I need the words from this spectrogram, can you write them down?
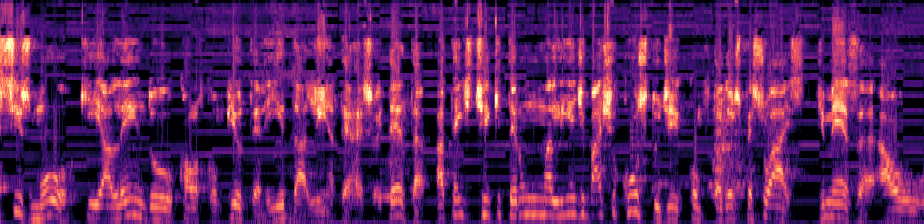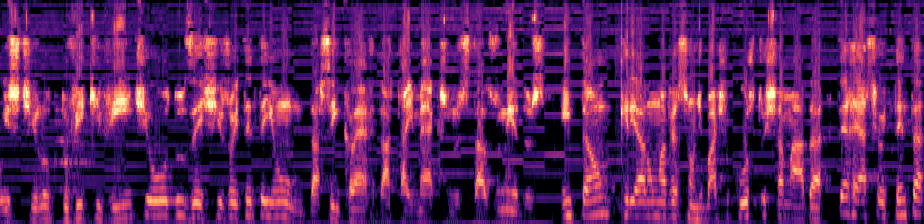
cismou que além do Call of Computer e da linha TRS-80, a Tend tinha que ter uma linha de baixo custo de computadores pessoais, de mesa, ao estilo do VIC-20 ou do ZX-81 da Sinclair, da Timex nos Estados Unidos. Então, criaram uma versão de baixo custo chamada TRS-80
